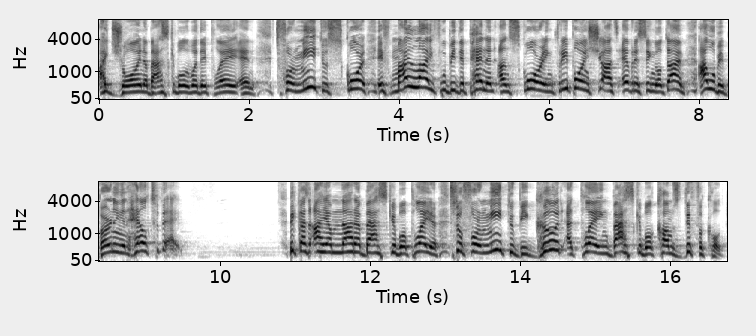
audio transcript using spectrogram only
I join a basketball where they play and for me to score, if my life would be dependent on scoring three-point shots every single time, I will be burning in hell today because I am not a basketball player. So for me to be good at playing basketball comes difficult.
